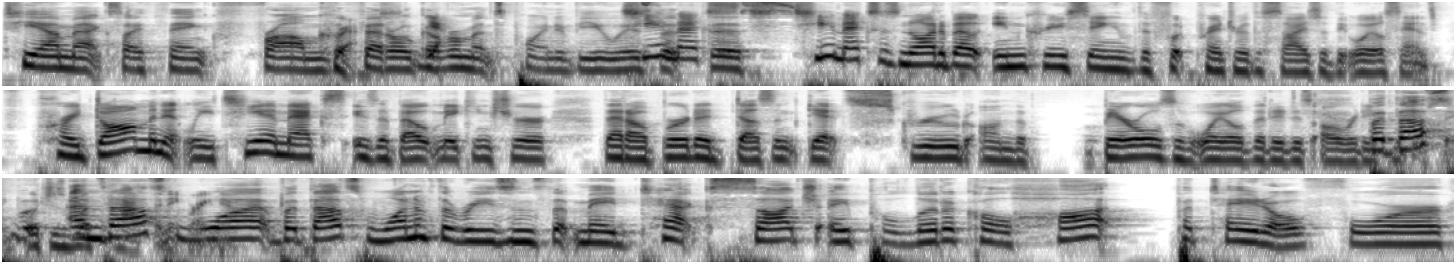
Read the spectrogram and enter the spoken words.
TMX, I think, from Correct. the federal government's yeah. point of view. Is TMX, that this TMX is not about increasing the footprint or the size of the oil sands. Predominantly, TMX is about making sure that Alberta doesn't get screwed on the barrels of oil that it is already but that's which is what's and that's happening right what now. but that's one of the reasons that made Teck such a political hot potato for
